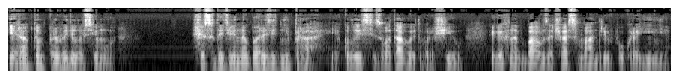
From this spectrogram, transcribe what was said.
І раптом привиділось йому, що сидить він на березі Дніпра, як колись з ватагою товаришів, яких надбав за час мандрів по Україні,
